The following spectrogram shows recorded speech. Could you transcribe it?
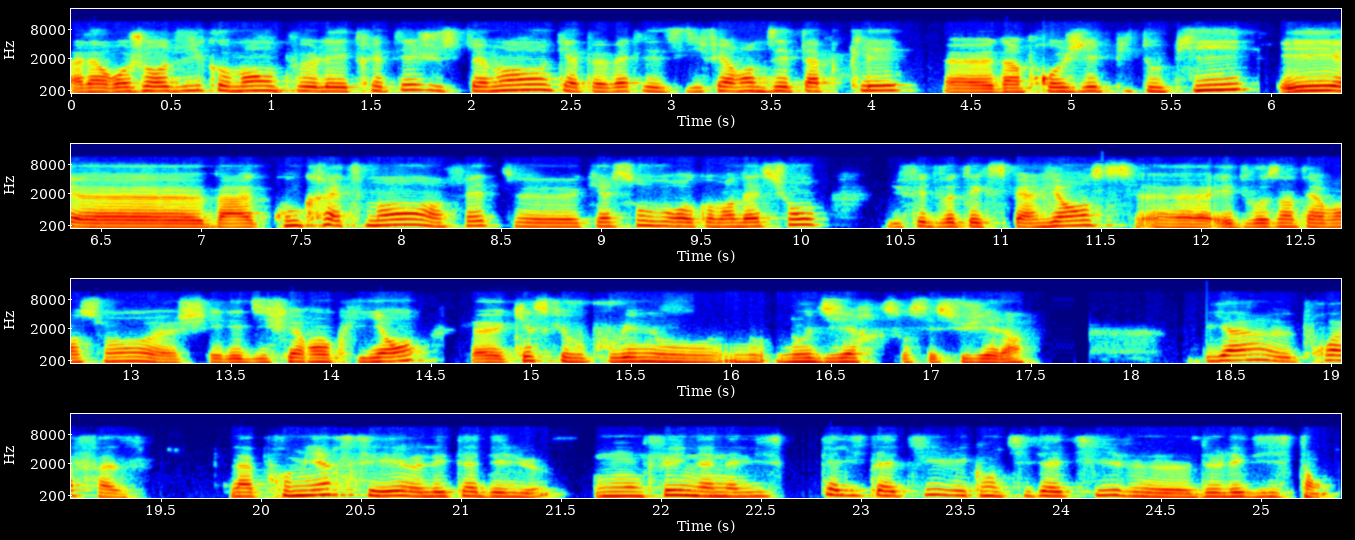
Alors aujourd'hui, comment on peut les traiter justement? Quelles peuvent être les différentes étapes clés euh, d'un projet P2P Et euh, bah, concrètement, en fait, euh, quelles sont vos recommandations du fait de votre expérience euh, et de vos interventions chez les différents clients? Qu'est-ce que vous pouvez nous, nous dire sur ces sujets-là? Il y a trois phases. La première, c'est l'état des lieux, où on fait une analyse qualitative et quantitative euh, de l'existant.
